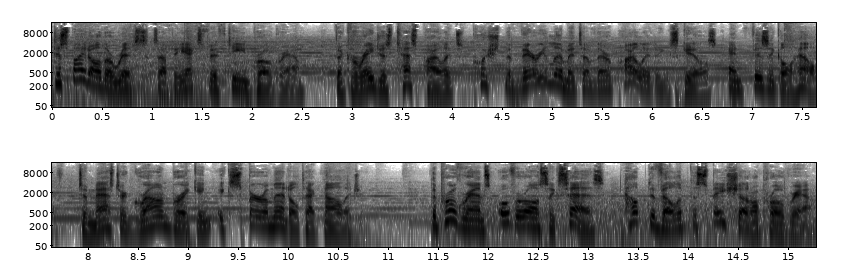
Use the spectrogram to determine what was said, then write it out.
Despite all the risks of the X 15 program, the courageous test pilots pushed the very limits of their piloting skills and physical health to master groundbreaking experimental technology. The program's overall success helped develop the Space Shuttle program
